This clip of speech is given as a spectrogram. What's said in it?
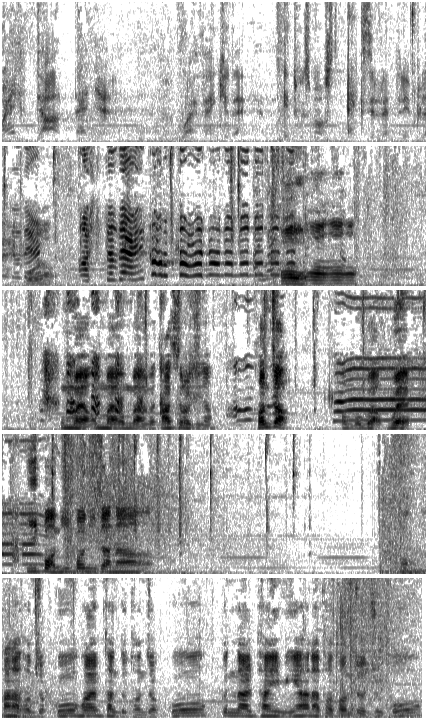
Well done, Daniel. Well, thank you, Daniel. It was most excellently played. Still there? 뭐야? Oh, still there. Go, let's go. No, no, no, no, no. 어, 어, 어. 엄마야, 엄마야, 엄마야. 왜다 쓰러지냐? Oh 던져. 어, 뭐 뭐야? 왜? 2번, 2번이잖아. 어, 하나 던졌고 화염탄도 던졌고 끝날 타이밍에 하나 더 던져주고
